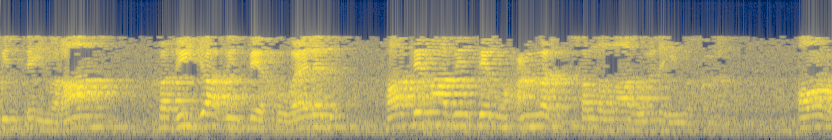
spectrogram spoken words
بنت عمران، خدیجہ بنت خویلد، فاطمہ بنت محمد صلی اللہ علیہ وسلم اور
